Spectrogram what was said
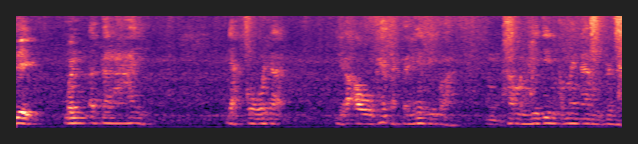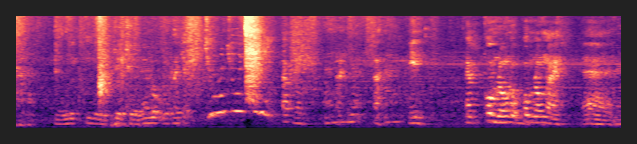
เด็ก มันอันตราย อยากโกนอะ เดี๋ยวเอาแค่แบตเตอรี่ดีกว่า ถ้ามันไม่ดิ้นก็ไม่น่ามีปัญหาหนูอที่อยู่เฉยๆนะลูกมันก็จะจู้จู้จู้แป๊บนึงอะเนี่ยอะกินแล้วก้มลงลูกก้มลงหน่อยเออเออเดี๋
